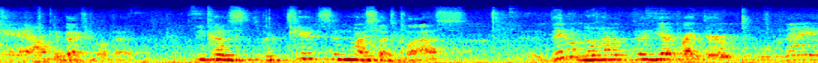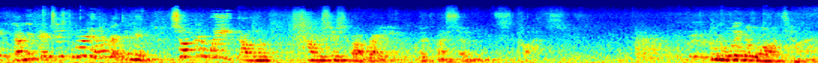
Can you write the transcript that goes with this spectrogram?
yeah, I'll get back to you on that. Because the kids in my son's class, they don't know how to yet write their name. I mean, they're just learning how to write their name. So I'm going to wait on the conversation about writing with my son's class. I'm going to wait a long time.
